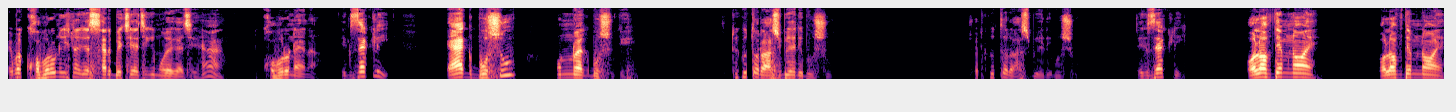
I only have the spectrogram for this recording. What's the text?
একবার খবরও নিস না যে স্যার বেঁচে আছে কি মরে গেছে হ্যাঁ? খবরও নেয় না। এক্স্যাক্টলি এক বসু, অন্য এক বসুকে। সঠিক উত্তর রাসবিহারী বসু। সঠিক উত্তর Rashbehari Bose. Exactly all of them নয়। অল অফ দেম নয়।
